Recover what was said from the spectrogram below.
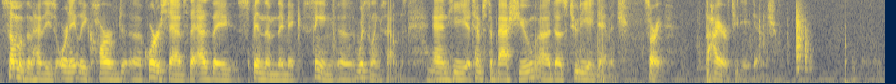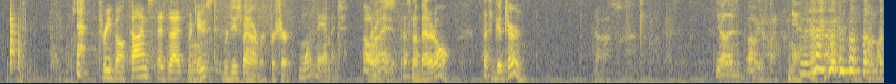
Some of them have these ornately carved uh, quarter staves that, as they spin them, they make singing, uh, whistling sounds. And he attempts to bash you. Uh, does two d8 damage. Sorry, the higher of two d8 damage. Three both times. Is that reduced? Reduced by armor for sure. One damage. All Nice. right. That's not bad at all. That's a good turn. Yeah, then. Oh, you're fine. Yeah. I'm like,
